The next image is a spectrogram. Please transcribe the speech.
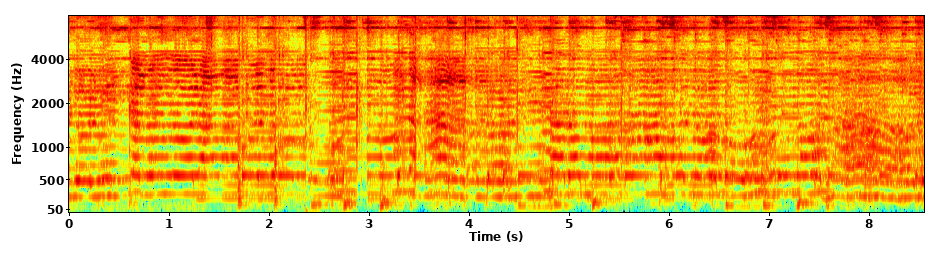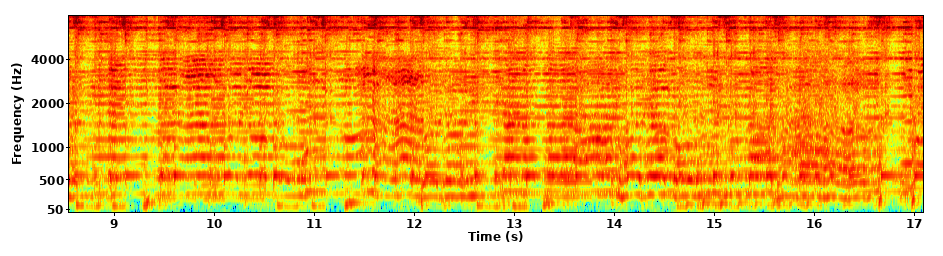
বলো নিত্য মঙ্গলা বলো ভজ নিত্য ভজ গৌর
